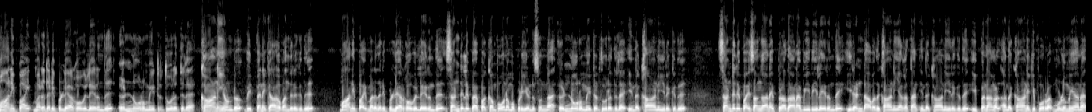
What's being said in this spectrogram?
மானிப்பாய் மருதடி பிள்ளையார் கோவிலிருந்து எண்ணூறு மீட்டர் தூரத்தில் காணியொண்டு விற்பனைக்காக வந்திருக்குது. மானிப்பாய் மருதடி பிள்ளையார் கோவிலில் இருந்து சண்டிலிப்பாய் பக்கம் போனோம் அப்படி என்று சொன்னால் எண்ணூறு மீட்டர் தூரத்தில் இந்த காணி இருக்குது. சண்டிலிப்பாய் சங்கானை பிரதான வீதியில் இருந்து இரண்டாவது காணியாகத்தான் இந்த காணி இருக்குது. இப்போ நாங்கள் அந்த காணிக்கு போடுற முழுமையான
